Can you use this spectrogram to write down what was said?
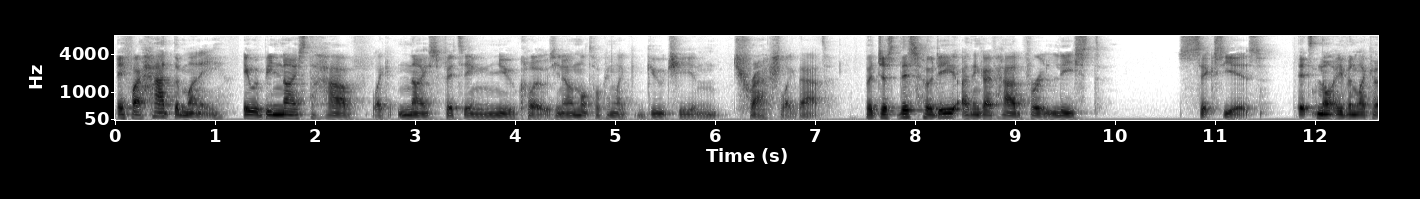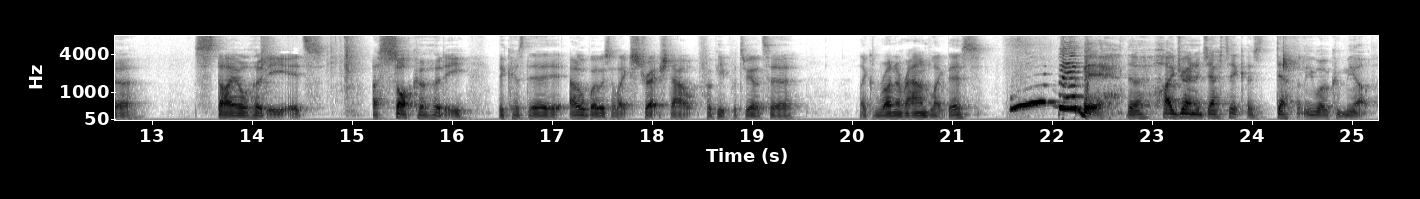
if I had the money, it would be nice to have like nice fitting new clothes. You know, I'm not talking like Gucci and trash like that. But just this hoodie, I think I've had for at least six years. It's not even like a style hoodie, it's a soccer hoodie because the elbows are like stretched out for people to be able to like run around like this. Ooh, baby! The Hydra Energetic has definitely woken me up.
